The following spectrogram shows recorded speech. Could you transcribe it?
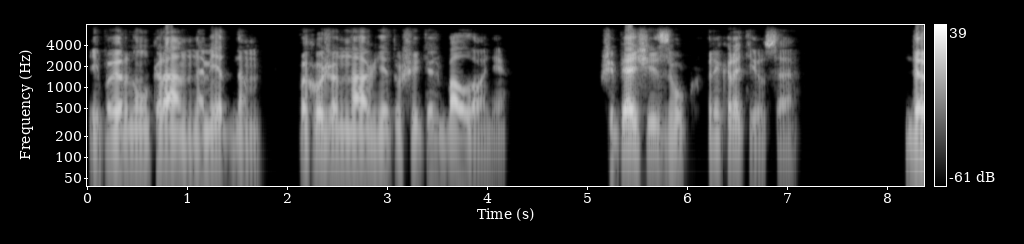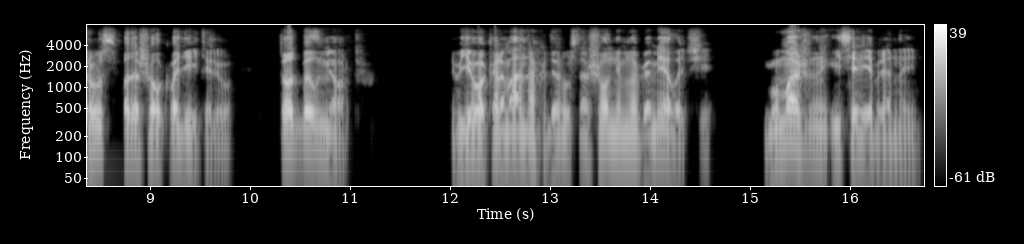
и повернул кран на медном, похожем на огнетушитель баллоне. Шипящий звук прекратился. Дерус подошел к водителю. Тот был мертв. В его карманах Дерус нашел немного мелочи, бумажной и серебряной,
